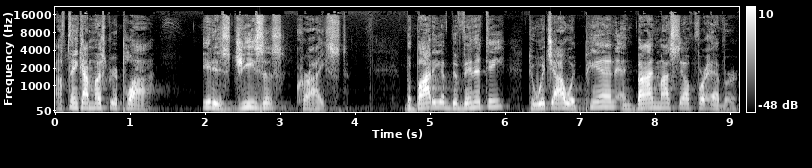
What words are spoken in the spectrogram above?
I think I must reply, it is Jesus Christ, the body of divinity to which I would pin and bind myself forever,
